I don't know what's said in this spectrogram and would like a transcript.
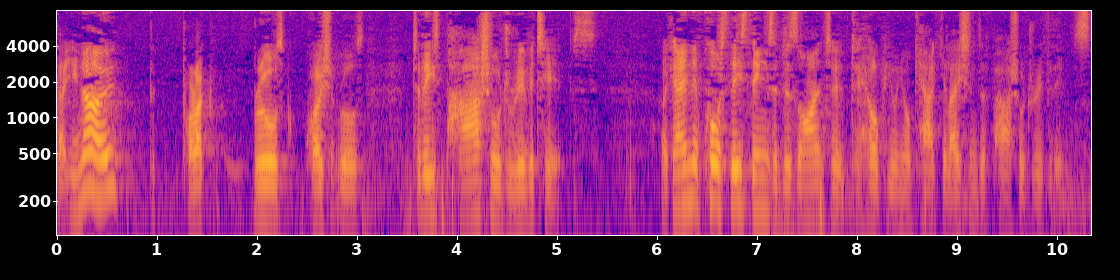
that you know, the product rules, quotient rules, to these partial derivatives. Okay, and of course these things are designed to, to help you in your calculations of partial derivatives.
